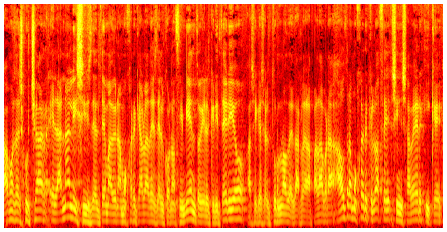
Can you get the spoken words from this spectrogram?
Acabamos de escuchar el análisis del tema de una mujer que habla desde el conocimiento y el criterio, así que es el turno de darle la palabra a otra mujer que lo hace sin saber y que,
